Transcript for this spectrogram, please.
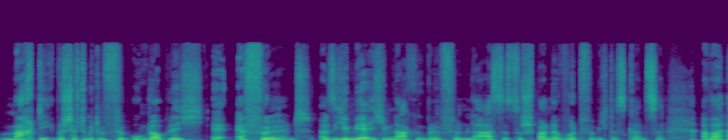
macht die Beschäftigung mit dem Film unglaublich äh, erfüllend. Also je mehr ich im Nachgang über den Film las, desto spannender wurde für mich das Ganze. Aber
